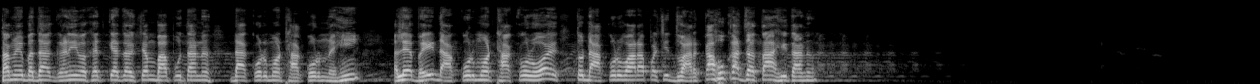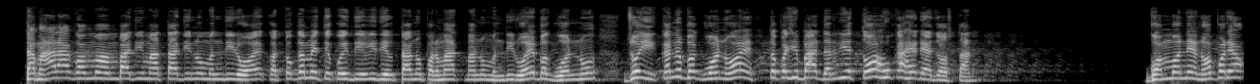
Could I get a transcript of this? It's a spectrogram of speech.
તમે બધા ઘણી વખત કહેતા કેમ બાપુ તાને ડાકોરમાં ઠાકોર નહીં? એટલે ભાઈ, ડાકોરમાં ઠાકોર હોય તો ડાકોર વાળા પછી દ્વારકા હુકા જતા હિતાને? તમારા ગામમાં અંબાજી માતાજીનું મંદિર હોય કતો ગમે તે કોઈ દેવી દેવતાનું, પરમાત્માનું મંદિર હોય, ભગવાનનું. જો એકન ભગવાન હોય, તો પછી બા ધરવીએ તો હું કહે દોસ્તાન ગામમાં ને ન પડ્યો?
